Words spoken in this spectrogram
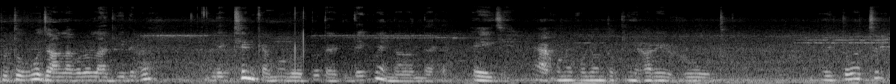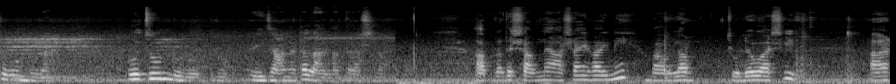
তো তবুও জানলাগুলো লাগিয়ে দেবো। দেখছেন কেমন রোদ তো দেখবেন, দাঁড়ান দেখা। এই যে এখনও পর্যন্ত কী হারে রোদ। দেখতে পাচ্ছেন তো বন্ধুরা, প্রচণ্ড রৌদ্র, এই জানলাটা লাগাতে আসলাম। আপনাদের সামনে আসাই হয়নি, ভাবলাম চলেও আসি। আর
